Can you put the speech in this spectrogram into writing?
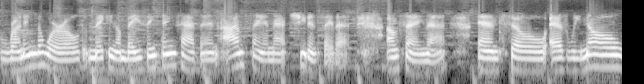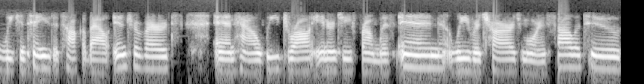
running the world, making amazing things happen. I'm saying that. She didn't say that. I'm saying that. And so, as we know, we continue to talk about introverts and how we draw energy from within. We recharge more in solitude.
